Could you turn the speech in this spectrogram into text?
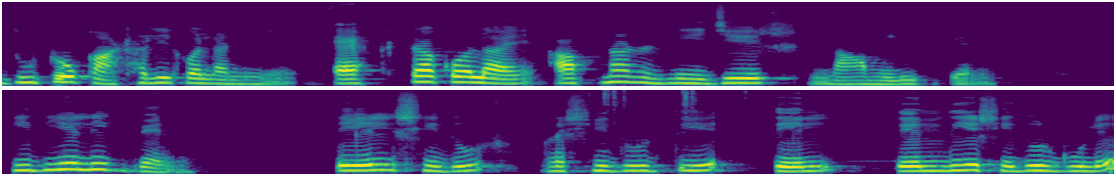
দুটো কাঁঠালি কলা নিয়ে একটা কলায় আপনার নিজের নাম লিখবেন। কি দিয়ে লিখবেন? তেল সিঁদুর মানে সিঁদুর দিয়ে, তেল তেল দিয়ে সিঁদুর গুলে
